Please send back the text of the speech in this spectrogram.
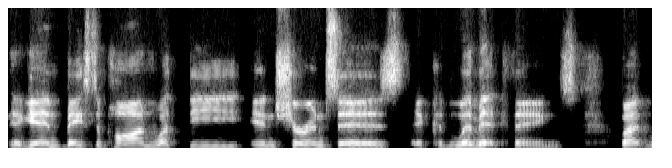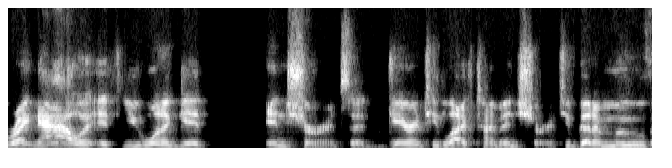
again based upon what the insurance is it could limit things but right now if you want to get insurance, a guaranteed lifetime insurance. You've got to move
